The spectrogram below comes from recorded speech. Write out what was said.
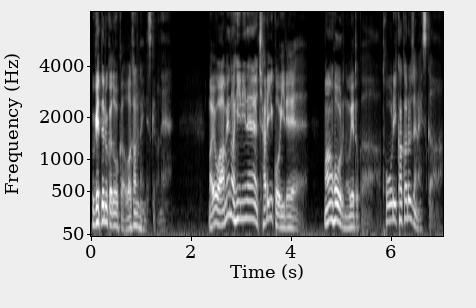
受けてるかどうかはわかんないんですけどね。まあ要は雨の日にね、チャリこいで、マンホールの上とか通りかかるじゃないですか。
